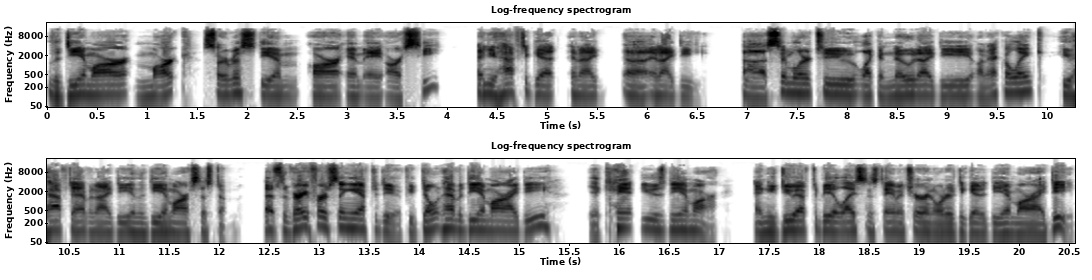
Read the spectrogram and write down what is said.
the DMR-MARC service, DMR M A R C, and you have to get an, I, uh, an ID. Uh, similar to like a node ID on Echolink, you have to have an ID in the DMR system. That's the very first thing you have to do. If you don't have a DMR ID, you can't use DMR. And you do have to be a licensed amateur in order to get a DMR ID.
